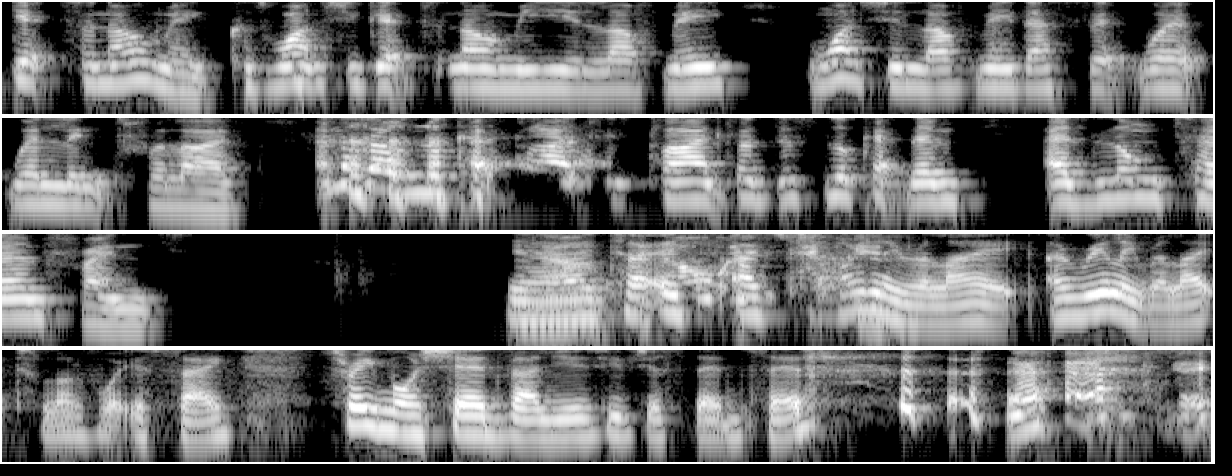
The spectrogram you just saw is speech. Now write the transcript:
Get to know me because once you get to know me, you love me. Once you love me, that's it. We're, we're linked for life. And I don't look at clients as clients. I just look at them as long-term friends. You Yeah, I, to- it's, I totally relate. I really relate to a lot of what you're saying. Three more shared values you've just then said.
